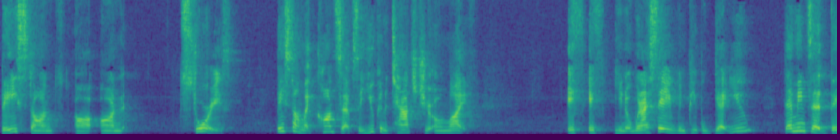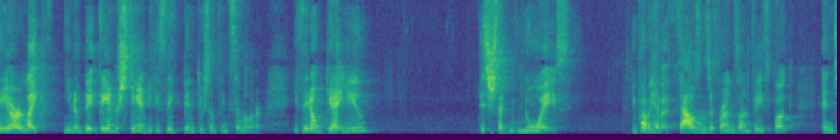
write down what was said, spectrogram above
based on uh, on stories, based on like concepts that you can attach to your own life. If if you know when I say when people get you, that means that they are like you know they, they understand because they've been through something similar. If they don't get you, it's just like noise. You probably have thousands of friends on Facebook, and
